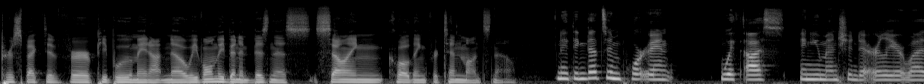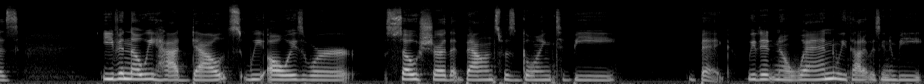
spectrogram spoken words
perspective for people who may not know, we've only been in business selling clothing for 10 months now. And I think that's important with us, and you mentioned it earlier, was even though we had doubts, we always were so sure that balance was going to be big. We didn't know when. We thought it was going to be,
